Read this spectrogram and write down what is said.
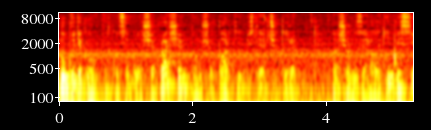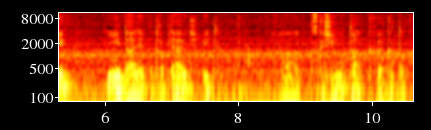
Ну, в будь-якому випадку це було ще краще, тому що в партії після F4 е, чорні зіграли кінь D7 і далі потрапляють під, скажімо так, каток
